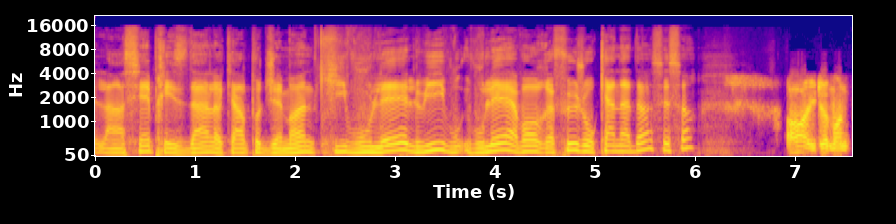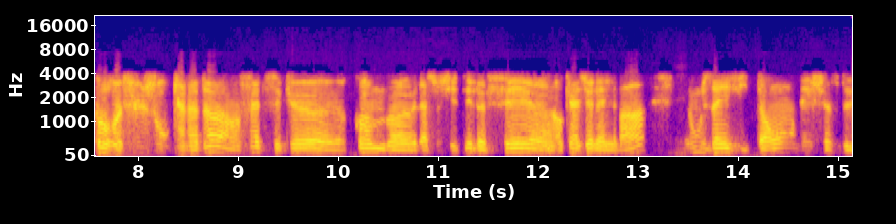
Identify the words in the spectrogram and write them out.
l'ancien président, le Carl Puigdemont, qui voulait, lui, voulait avoir refuge au Canada, c'est ça? Oh, il demande pas refuge au Canada. En fait, c'est que, comme euh, la société le fait euh, occasionnellement, nous invitons des chefs de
